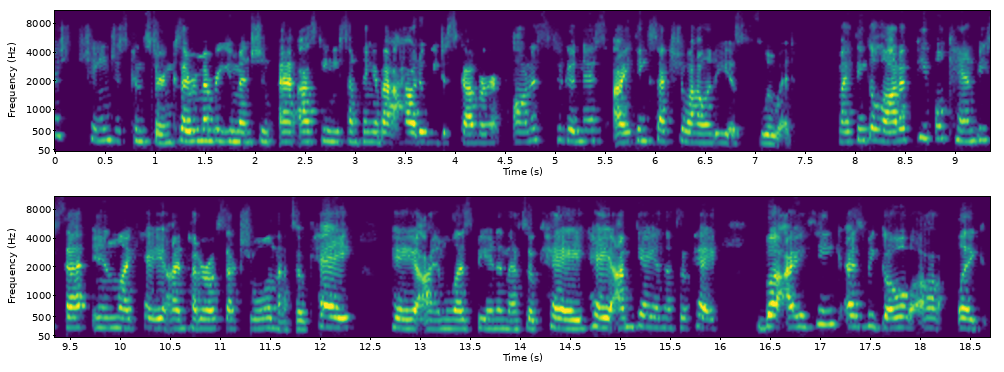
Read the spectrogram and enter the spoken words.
as change is concerned, because I remember you mentioned asking me something about how do we discover, honest to goodness, I think sexuality is fluid. I think a lot of people can be set in like, hey, I'm heterosexual and that's okay. Hey, I'm lesbian and that's okay. Hey, I'm gay and that's okay. But I think as we go uh, like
